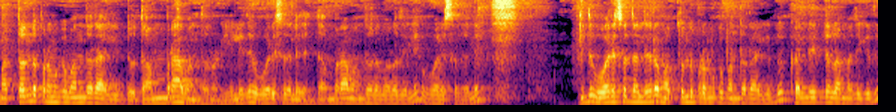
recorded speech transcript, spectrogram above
ಮತ್ತೊಂದು ಪ್ರಮುಖ ಬಂದರಾಗಿದ್ದು ದಮ್ರಾ ಬಂದರು ನೋಡಿ. ಎಲ್ಲಿದೆ? ಒರಿಸ್ಸಾದಲ್ಲಿದೆ ದಮ್ರಾ ಬಂದರು ಬರೋದಿಲ್ಲಿ ಒರಿಸ್ಸಾದಲ್ಲಿ ಇದು ಒರಿಸ್ಸಾದಲ್ಲಿರೋ ಮತ್ತೊಂದು ಪ್ರಮುಖ ಬಂದರಾಗಿದ್ದು ಕಲ್ಲಿದ್ದಲು ಆಮದಿಗಿದು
